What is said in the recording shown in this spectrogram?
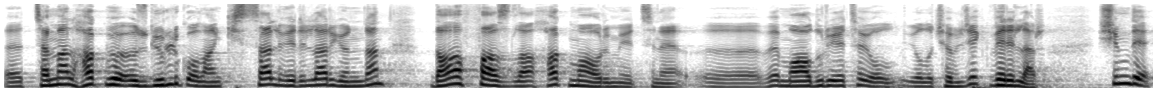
e, temel hak ve özgürlük olan kişisel veriler yönünden daha fazla hak mahrumiyetine e, ve mağduriyete yol, yol açabilecek veriler. Şimdi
